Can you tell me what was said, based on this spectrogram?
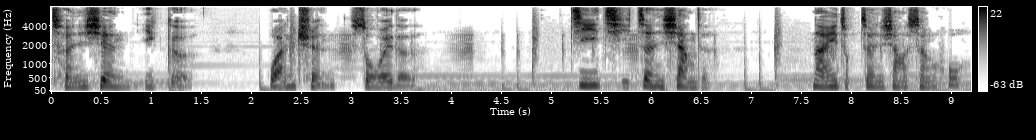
呈现一个。完全所谓的积极正向的那一种正向生活，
